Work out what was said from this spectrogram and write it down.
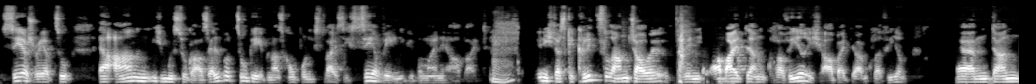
sehr schwer zu erahnen. Ich muss sogar selber zugeben, als Komponist weiß ich sehr wenig über meine Arbeit. Mhm. Wenn ich das Gekritzel anschaue, wenn ich arbeite am Klavier, ich arbeite ja am Klavier, ähm, dann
